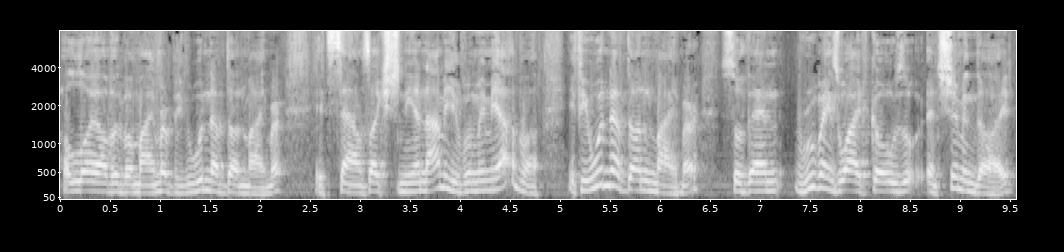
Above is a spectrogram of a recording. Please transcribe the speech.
Maimer, if he wouldn't have done Maimer, it sounds like Shnia Nami If he wouldn't have done Maimer, so then Ruvain's wife goes, and Shimon died,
